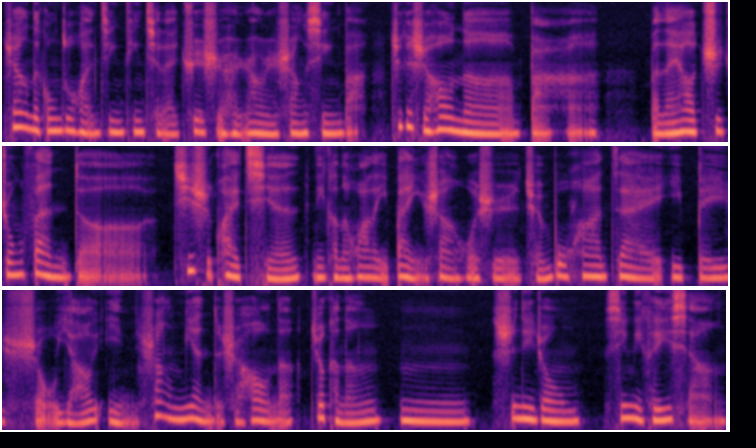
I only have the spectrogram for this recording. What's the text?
这样的工作环境听起来确实很让人伤心吧？这个时候呢，把本来要吃中饭的。七十块钱，你可能花了一半以上，或是全部花在一杯手摇饮上面的时候呢，就可能，嗯，是那种心里可以想，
